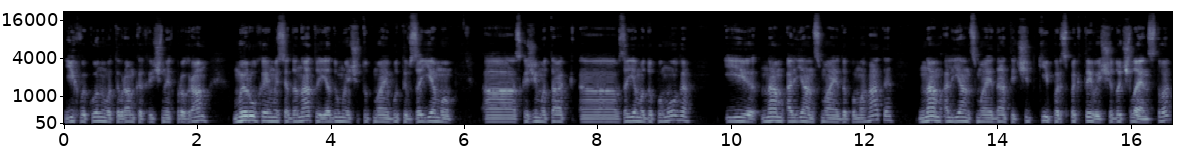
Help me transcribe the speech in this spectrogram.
їх виконувати в рамках річних програм. Ми рухаємося до НАТО. Я думаю, що тут має бути взаємо, скажімо так, взаємодопомога, і нам альянс має допомагати. Нам альянс має дати чіткі перспективи щодо членства.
